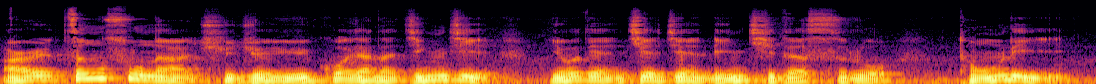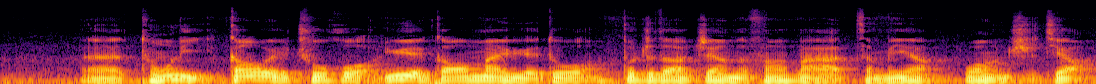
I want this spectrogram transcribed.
而增速呢，取决于国家的经济，有点借鉴林奇的思路。同理，呃，同理，高位出货，越高卖越多。不知道这样的方法怎么样？望指教。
